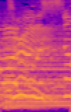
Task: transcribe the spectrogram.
through a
